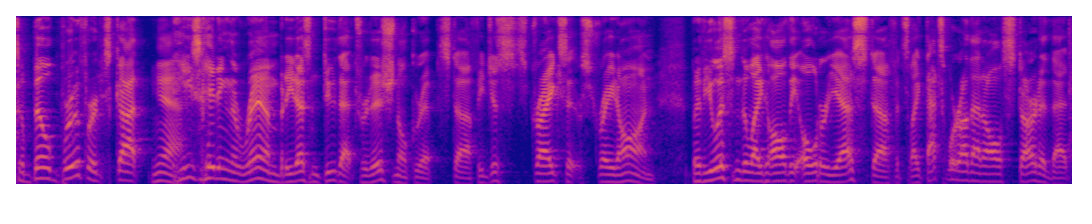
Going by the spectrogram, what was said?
so Bill Bruford's got Yeah. he's hitting the rim, but he doesn't do that traditional grip stuff. He just strikes it straight on. But if you listen to like all the older Yes stuff, it's like that's where all that all started. That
